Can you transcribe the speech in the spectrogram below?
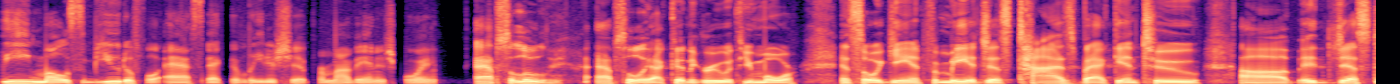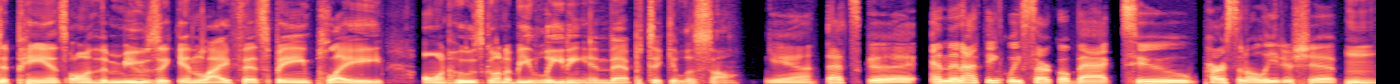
the most beautiful aspect of leadership from my vantage point. Absolutely. Absolutely. I couldn't agree with you more. And so, again, for me, it just ties back into uh, it just depends on the music and life that's being played on who's going to be leading in that particular song. Yeah, that's good. And then I think we circle back to personal leadership, Hmm.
